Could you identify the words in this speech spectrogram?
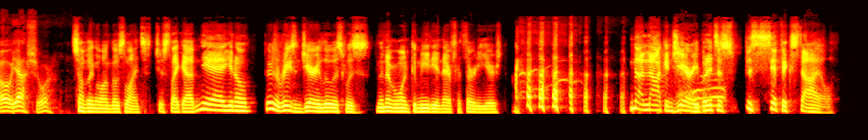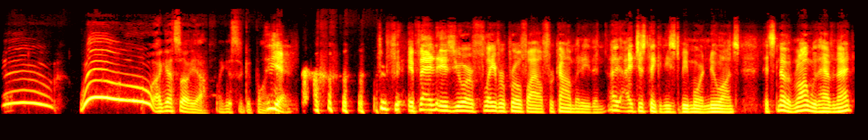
Oh, yeah, sure. something along those lines. Just like, uh, yeah, you know, there's a reason Jerry Lewis was the number one comedian there for 30 years. Not knocking Jerry, but it's a specific style. Woo. Woo. I guess so. Yeah. I guess it's a good point. Yeah. if that is your flavor profile for comedy, then I, I just think it needs to be more nuanced. That's nothing wrong with having that,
